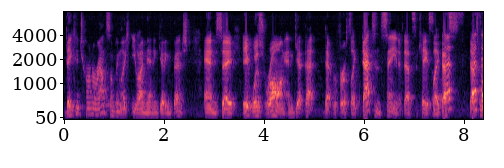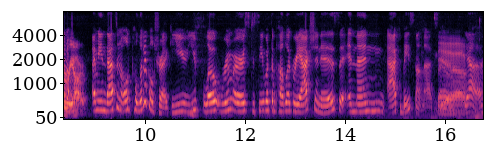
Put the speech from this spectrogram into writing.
they could turn around something like Eli Manning getting benched and say it was wrong and get that that reversed. Like that's insane if that's the case. Like that's That's- that's, that's where we are. I mean, that's an old political trick. You you float rumors to see what the public reaction is, and then act based on that. So Yeah. yeah.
